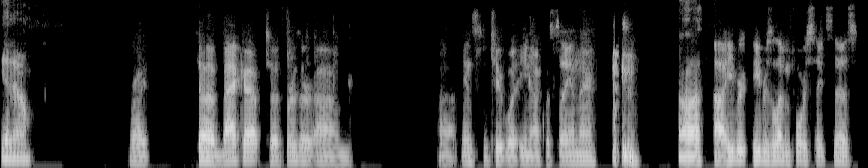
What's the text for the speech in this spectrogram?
You know, Right. To back up to further um uh institute what Enoch was saying there. uh huh. Uh Hebrew, Hebrews eleven four states this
